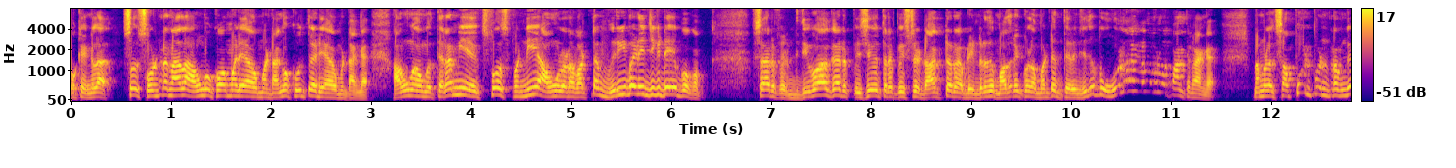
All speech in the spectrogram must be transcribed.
ஓகேங்களா? ஸோ சொல்கிறனால அவங்க கோமாளி ஆக மாட்டாங்க கூத்தாடி ஆக மாட்டாங்க. அவங்க அவங்க திறமையை எக்ஸ்போஸ் பண்ணி அவங்களோட வட்டம் விரிவடைஞ்சுக்கிட்டே போகும். சார் திவாகர் பிசியோதெரபிஸ்ட் டாக்டர் அப்படின்றது மதுரைக்குள்ள மட்டும் தெரிஞ்சது. இப்போ உலக அளவில் பார்க்குறாங்க நம்மளுக்கு சப்போர்ட் பண்ணுறவங்க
